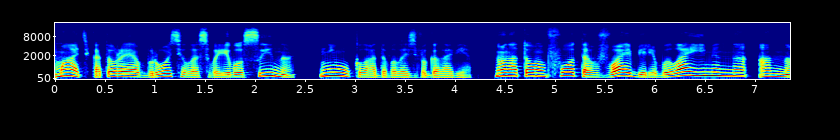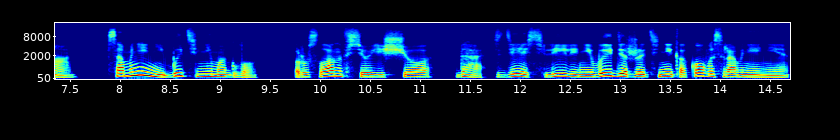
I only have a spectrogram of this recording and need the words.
Мать, которая бросила своего сына, не укладывалась в голове. Но на том фото в Вайбере была именно она. Сомнений быть не могло. Руслан все еще... Да, здесь Лили не выдержать никакого сравнения.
